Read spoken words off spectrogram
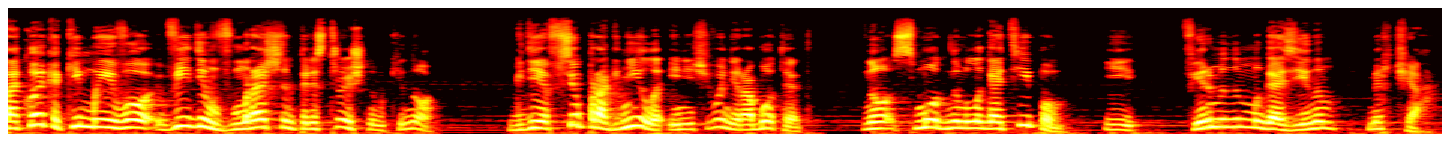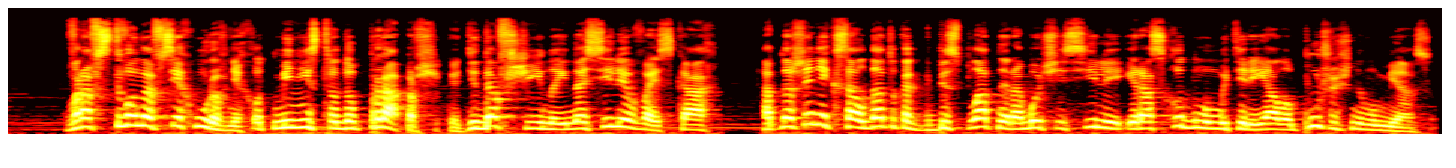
такой, каким мы его видим в мрачном перестроечном кино, где все прогнило и ничего не работает, но с модным логотипом и фирменным магазином мерча. Воровство на всех уровнях, от министра до прапорщика, дедовщина и насилие в войсках – Отношение к солдату как к бесплатной рабочей силе и расходному материалу, пушечному мясу.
